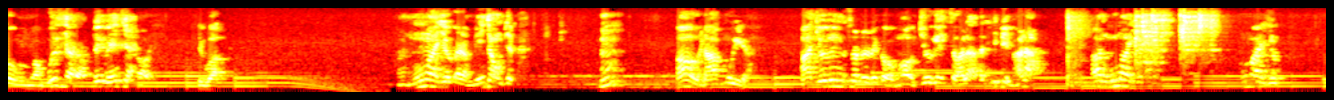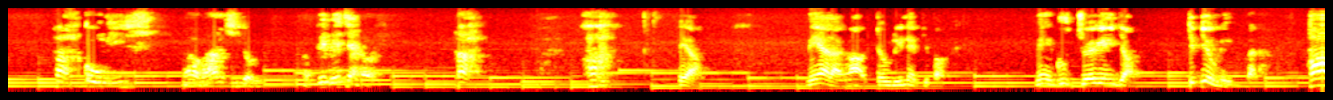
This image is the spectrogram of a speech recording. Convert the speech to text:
ကုန်ပြီကွာဝိဇ္ဇာတော့ပြပဲကြံတော့တယ်ဒီကငုံမရောက်အဲ့ဒါမင်းကြောင့်ဖြစ်တာဟမ်ဟောလာမွေးတာငါကြိုးကင်းမဆွတ်တဲ့ကောင်ငါ့ကိုကြိုးကင်းစောလာတတိပြမလားဟာငုံမရောက်ငုံမရောက်ဟာကုန်ပြီငါဘာမှမရှိတော့ဘူးပြပဲကြံတော့တယ်ဟာဟာ ဟဲ့အောင်မင်းရတာငါ့ကိုဒုတ်လေးနဲ့ပြစ်ပါမယ်မင်းအခုကျွဲကင်းကြောင့်တစ်ပြုတ်နေဘူးကလားဟာ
